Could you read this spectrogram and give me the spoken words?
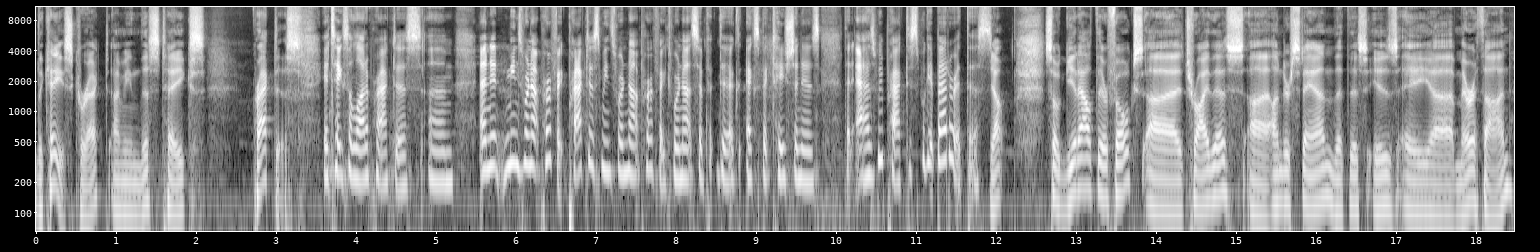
the case, correct? I mean, this takes practice. It takes a lot of practice, um, and it means we're not perfect. Practice means we're not perfect. We're not. The expectation is that as we practice, we'll get better at this. Yep. So get out there, folks. Uh, try this. Uh, understand that this is a uh, marathon,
